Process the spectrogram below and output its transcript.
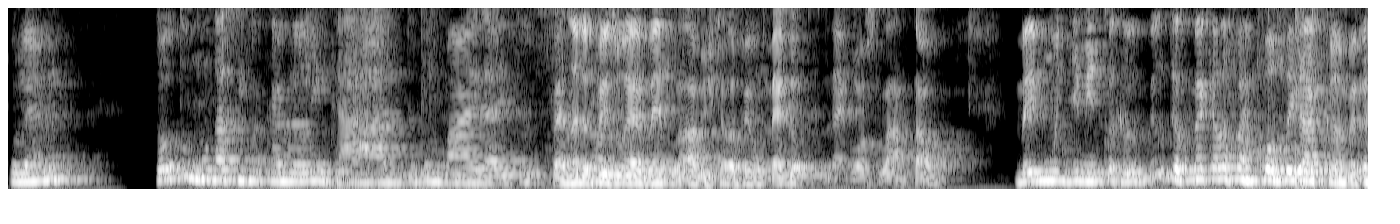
Tu lembra? Todo mundo assim com a câmera ligada e tudo mais. Aí tu Fernanda fez um evento lá, bicho, que ela fez um mega negócio lá e tal. Meio muito de mim com aquilo. Meu Deus, como é que ela faz o povo ligar a câmera?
